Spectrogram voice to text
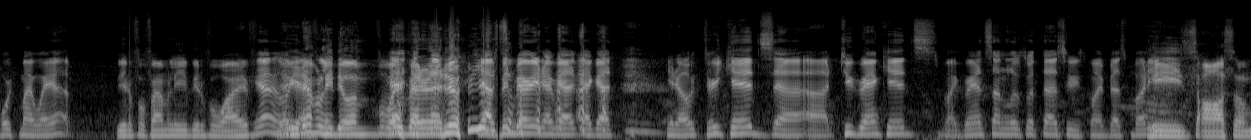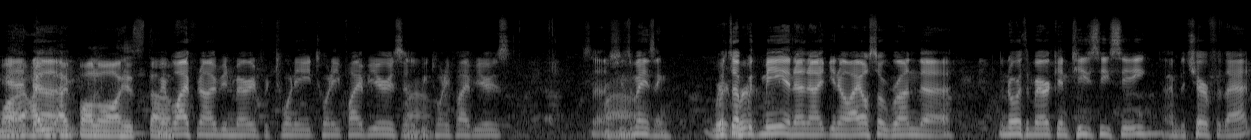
worked my way up. Beautiful family, beautiful wife. Yeah, oh, you're yeah. definitely doing way better than yeah, I've been married. I've got I got, you know, three kids, uh, uh, two grandkids. My grandson lives with us, who's my best buddy. He's awesome. I- And, I, uh, I follow all his stuff. my wife and I have been married for 20, 25 years. It'll be 25 years. So Wow. she's amazing. We're- What's up with me? And then I, you know, I also run the, the North American TCC. I'm the chair for that.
